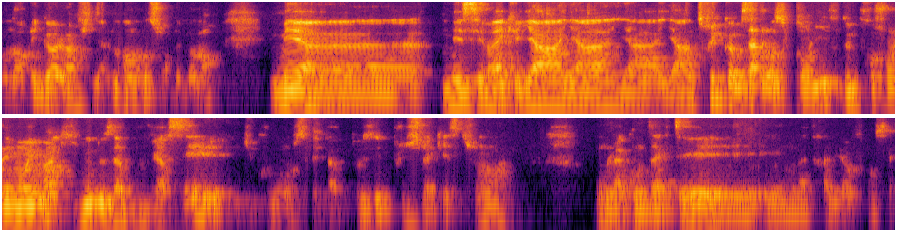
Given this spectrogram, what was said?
on en rigole hein, finalement dans ce genre de moments. Mais, euh, c'est vrai qu'il y, a un truc comme ça dans son livre de profondément humain qui nous, nous a bouleversés. Et du coup, on ne s'est pas posé plus la question. On l'a contacté et on l'a traduit en français.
